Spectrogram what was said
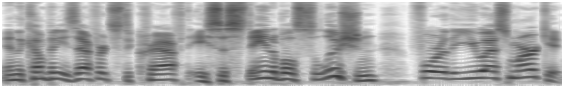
in the company's efforts to craft a sustainable solution for the U.S. market.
